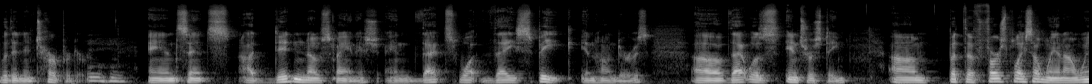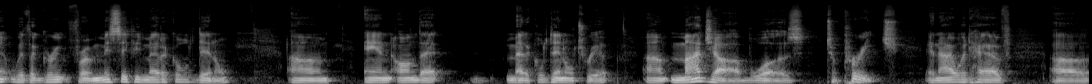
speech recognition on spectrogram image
With an interpreter. And since I didn't know Spanish, and that's what they speak in Honduras, uh, that was interesting. Um, but the first place I went, I went with a group from Mississippi Medical Dental. Um, and on that medical dental trip, um, my job was to preach. And I would have uh,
